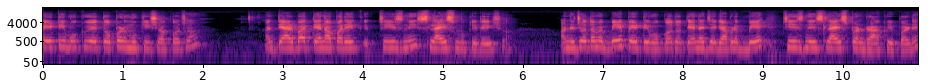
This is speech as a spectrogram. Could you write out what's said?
પેટી મૂકવી હોય તો પણ મૂકી શકો છો. અને ત્યારબાદ તેના પર એક ચીઝની સ્લાઇસ મૂકી દઈશું. અને જો તમે બે પેટી મૂકો તો તેને જગ્યાએ આપણે બે ચીઝની સ્લાઇસ પણ રાખવી પડે.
